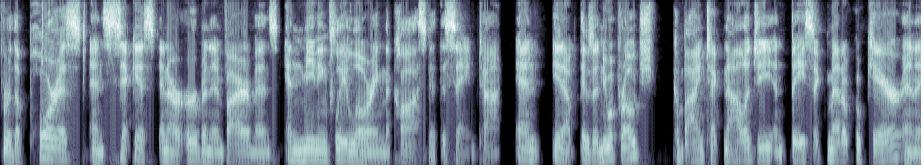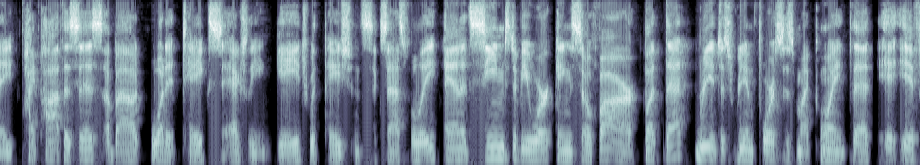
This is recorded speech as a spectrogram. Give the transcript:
for the poorest and sickest in our urban environments and meaningfully lowering the cost at the same time. And, you know, it was a new approach combine technology and basic medical care and a hypothesis about what it takes to actually engage with patients successfully. And it seems to be working so far. But that re- just reinforces my point that if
